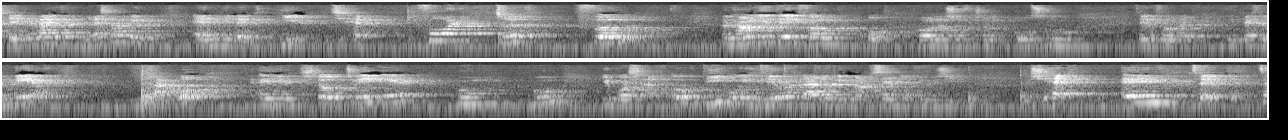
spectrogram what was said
Steek naar buiten, de rest gaat naar binnen. En je bent hier. Dus je hebt voor, terug, foam. Dan hang je je telefoon op. Gewoon alsof je zo'n oldschool telefoon hebt. Je legt hem neer. Je gaat op. En je stoot twee keer. Boom, boom. Je borst uit. Ook die hoor je heel erg duidelijk in een accent op de muziek. Dus je hebt 1, 2, ta,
